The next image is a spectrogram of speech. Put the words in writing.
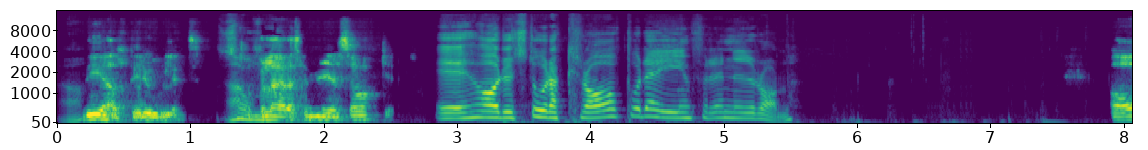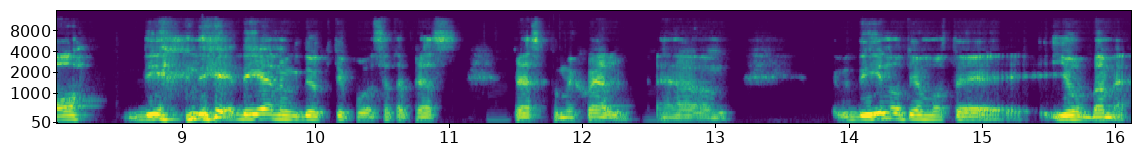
Ja. det är alltid roligt. Ja. Att få lära sig nya saker. Eh, har du stora krav på dig inför en ny roll? Ja, det, det, det är jag nog duktig på att sätta press, press på mig själv. Ehm, det är något jag måste jobba med.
